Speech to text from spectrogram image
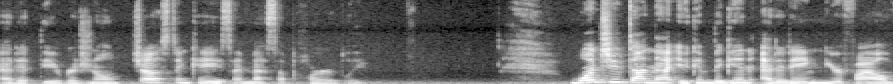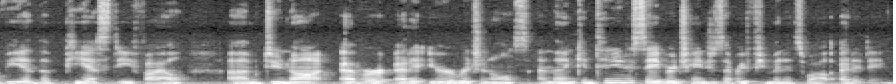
edit the original just in case I mess up horribly. Once you've done that, you can begin editing your file via the PSD file. Um, do not ever edit your originals, and then continue to save your changes every few minutes while editing.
